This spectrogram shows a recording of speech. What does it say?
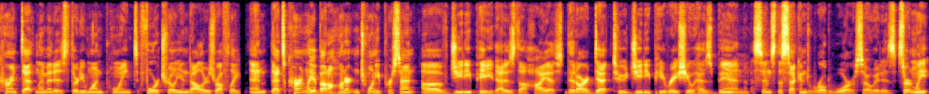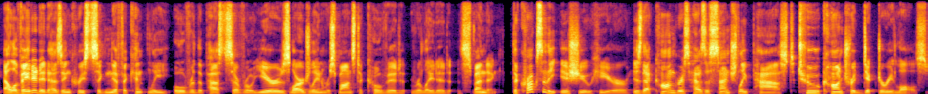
Current debt limit is $31.4 trillion, roughly. And that's currently about 120% of GDP. That is the highest that our debt to GDP ratio has been since the Second World War. So it is certainly elevated. It has increased significantly over the past several years, largely in response to COVID related spending. The crux of the issue here is that Congress has essentially passed two contradictory laws.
